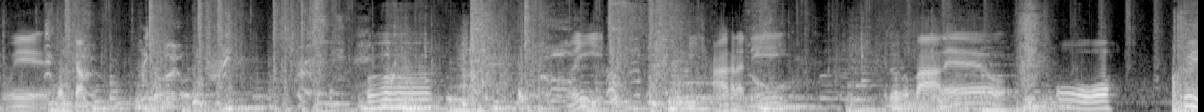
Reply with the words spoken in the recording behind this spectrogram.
โอ้ยจัดกันเออเฮ้ยมีช้าขนาดนี้ไอ้โดนก็บ้าแล้ว โอ้โหเฮ้ย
